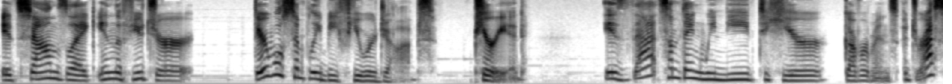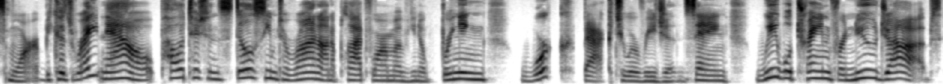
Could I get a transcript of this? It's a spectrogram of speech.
it sounds like in the future, there will simply be fewer jobs, period. Is that something we need to hear governments address more? Because right now, politicians still seem to run on a platform of, you know, bringing work back to a region, saying, we will train for new jobs.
